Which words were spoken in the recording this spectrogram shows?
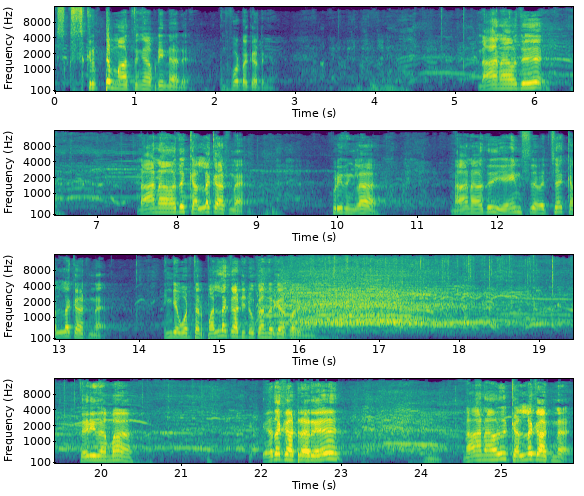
ஸ்கிரிப்டை மாற்றுங்க அப்படின்னாரு. அந்த ஃபோட்டோ காட்டுங்க. நானாவது நானாவது கல்லை காட்டினேன். புரியுதுங்களா? நானாவது எய்ம்ஸை வச்ச கல்லை காட்டினேன். இங்கே ஒருத்தர் பல்ல காட்டிட்டு உட்காந்துருக்கார் பாருங்க. தெரியுதாம்மா? எதை காட்டுறாரு? ம். நானாவது கல்லை காட்டினேன்.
